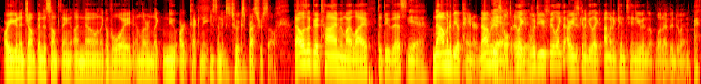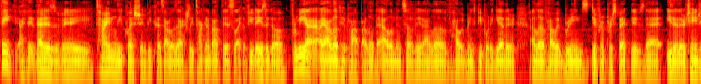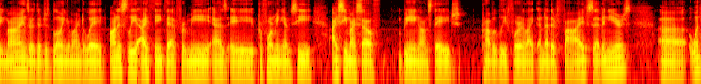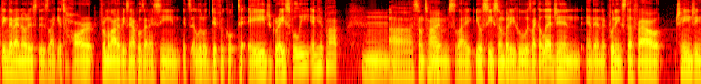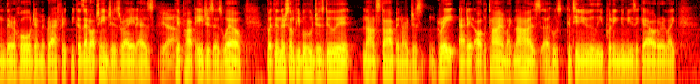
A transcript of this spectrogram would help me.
Or are you going to jump into something unknown, like avoid and learn like new art techniques and ex- to express yourself? That was a good time in my life to do this. Yeah. Now I'm going to be a painter. Now I'm going to be a sculptor. Like, yeah. would you feel like that? Or are you just going to be like, I'm going to continue in the, what I've been doing? I think I think that is a very timely question because I was actually talking about this like a few days ago. For me, I, I, I love hip hop. I love the elements of it. I love how it brings people together. I love how it brings different perspectives that either they're changing minds or they're just blowing your mind away. Honestly, I think that for me as a performing MC, I see myself being on stage probably for like another five, seven years. Uh, one thing that I noticed is like it's hard from a lot of examples that I've seen. It's a little difficult to age gracefully in hip hop. Uh, sometimes like you'll see somebody who is like a legend, and then they're putting stuff out, changing their whole demographic because that all changes right as Yeah. hip hop ages as well. But then there's some people who just do it nonstop and are just great at it all the time, like Nas, uh, who's continually putting new music out, or like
